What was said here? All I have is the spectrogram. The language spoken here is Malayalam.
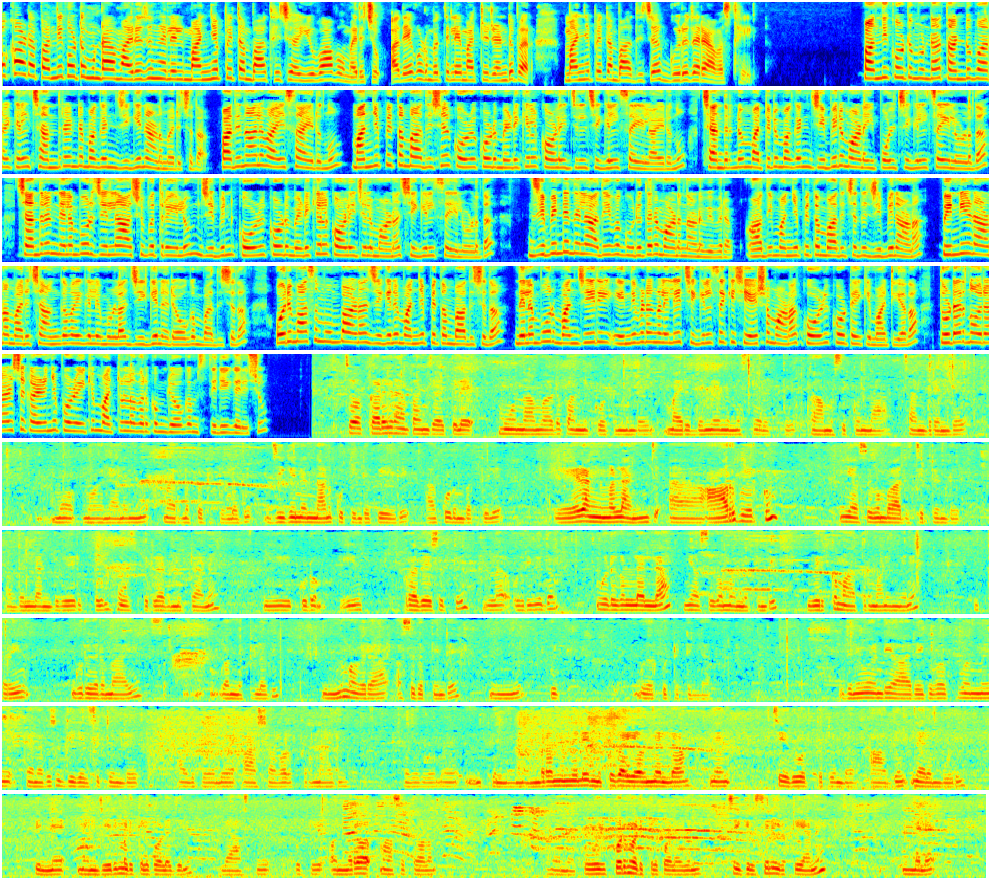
ചോക്കാട് പന്നിക്കോട്ടുമുണ്ട മരുതുങ്ങലിൽ മഞ്ഞപ്പിത്തം ബാധിച്ച് യുവാവ് മരിച്ചു. അതേ കുടുംബത്തിലെ മറ്റു രണ്ടുപേർ മഞ്ഞപ്പിത്തം ബാധിച്ച് ഗുരുതരാവസ്ഥയിൽ. പന്നിക്കോട്ടുമുണ്ട തണ്ടുപാറയ്ക്കൽ ചന്ദ്രന്റെ മകൻ ജിഗിനാണ് മരിച്ചത്. പതിനാല് വയസ്സായിരുന്നു. മഞ്ഞപ്പിത്തം ബാധിച്ച് കോഴിക്കോട് മെഡിക്കൽ കോളേജിൽ ചികിത്സയിലായിരുന്നു. ചന്ദ്രനും മറ്റൊരു മകൻ ജിബിനുമാണ് ഇപ്പോൾ ചികിത്സയിലുള്ളത്. ചന്ദ്രൻ നിലമ്പൂർ ജില്ലാ ആശുപത്രിയിലും ജിബിൻ കോഴിക്കോട് മെഡിക്കൽ കോളേജിലുമാണ് ചികിത്സയിലുള്ളത്. ജിബിന്റെ നില അതീവ ഗുരുതരമാണെന്നാണ് വിവരം. ആദ്യം മഞ്ഞപ്പിത്തം ബാധിച്ചത് ജിബിനാണ്. പിന്നീടാണ് മരിച്ച അംഗവൈകല്യമുള്ള ജിഗിന് രോഗം ബാധിച്ചത്. ഒരു മാസം മുമ്പാണ് ജിഗിന് മഞ്ഞപ്പിത്തം ബാധിച്ചത്. നിലമ്പൂർ മഞ്ചേരി എന്നിവിടങ്ങളിലെ ചികിത്സയ്ക്ക് ശേഷമാണ് കോഴിക്കോട്ടേക്ക് മാറ്റിയത്. തുടർന്ന് ഒരാഴ്ച കഴിഞ്ഞപ്പോഴേക്കും മറ്റുള്ളവർക്കും രോഗം സ്ഥിരീകരിച്ചു. ചോക്കാട് ഗ്രാമപഞ്ചായത്തിലെ മൂന്നാം വാർഡ് പന്നിക്കോട്ടുമുണ്ടയിൽ മരുതങ്ങ എന്ന സ്ഥലത്ത് താമസിക്കുന്ന ചന്ദ്രന്റെ മോനാണെന്ന് മരണപ്പെട്ടിട്ടുള്ളത്. ജിഗൻ എന്നാണ് കുട്ടിന്റെ പേര്. ആ കുടുംബത്തിൽ ഏഴംഗങ്ങളിൽ അഞ്ച് ആറ് പേർക്കും ഈ അസുഖം ബാധിച്ചിട്ടുണ്ട്. അതിൽ രണ്ടുപേർ ഇപ്പോഴും ഹോസ്പിറ്റലിൽ അഡ്മിറ്റാണ്. ഈ കുടും ഈ പ്രദേശത്ത് ഉള്ള ഒരുവിധം വീടുകളിലെല്ലാം ഈ അസുഖം വന്നിട്ടുണ്ട്. ഇവർക്ക് മാത്രമാണ് ഇങ്ങനെ ഇത്രയും ഗുരുതരമായി വന്നിട്ടുള്ളത്. ഇന്നും അവർ ആ അസുഖത്തിന്റെ നിന്ന് വേർപെട്ടിട്ടില്ല. ഇതിനു വേണ്ടി ആരോഗ്യവകുപ്പ് വന്ന് കിണർ ശുദ്ധീകരിച്ചിട്ടുണ്ട്. അതുപോലെ ആശാ വർക്കർമാരും അതുപോലെ പിന്നെ മെമ്പർ എന്ന നിലയിൽ എനിക്ക് കഴിയാവുന്നെല്ലാം ഞാൻ ചെയ്തു കൊടുത്തിട്ടുണ്ട്. ആദ്യം നിലമ്പൂരും പിന്നെ മഞ്ചേരി മെഡിക്കൽ കോളേജിലും ലാസ്റ്റ് കുട്ടി ഒന്നര മാസത്തോളം പിന്നെ കോഴിക്കോട് മെഡിക്കൽ കോളേജിലും ചികിത്സയിലിരിക്കെയാണ് ഇന്നലെ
